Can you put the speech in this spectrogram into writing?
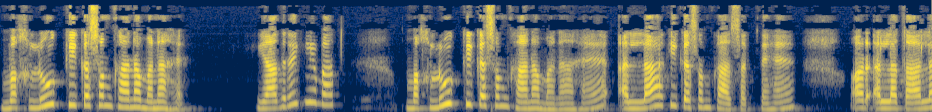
مخلوق کی قسم کھانا منع ہے۔ یاد رہے گی یہ بات؟ مخلوق کی قسم کھانا منع ہے، اللہ کی قسم کھا سکتے ہیں اور اللہ تعالی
